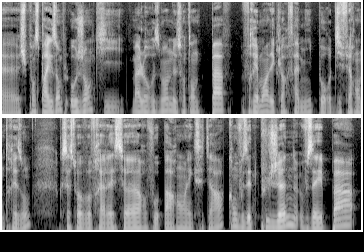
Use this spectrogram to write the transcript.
Euh, je pense par exemple aux gens qui malheureusement ne s'entendent pas vraiment avec leur famille pour différentes raisons, que ce soit vos frères et sœurs, vos parents, etc. Quand vous êtes plus jeune, vous n'avez pas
